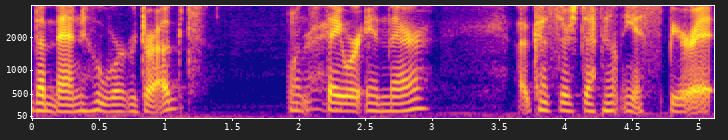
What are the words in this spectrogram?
the men who were drugged once they were in there, because there's definitely a spirit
